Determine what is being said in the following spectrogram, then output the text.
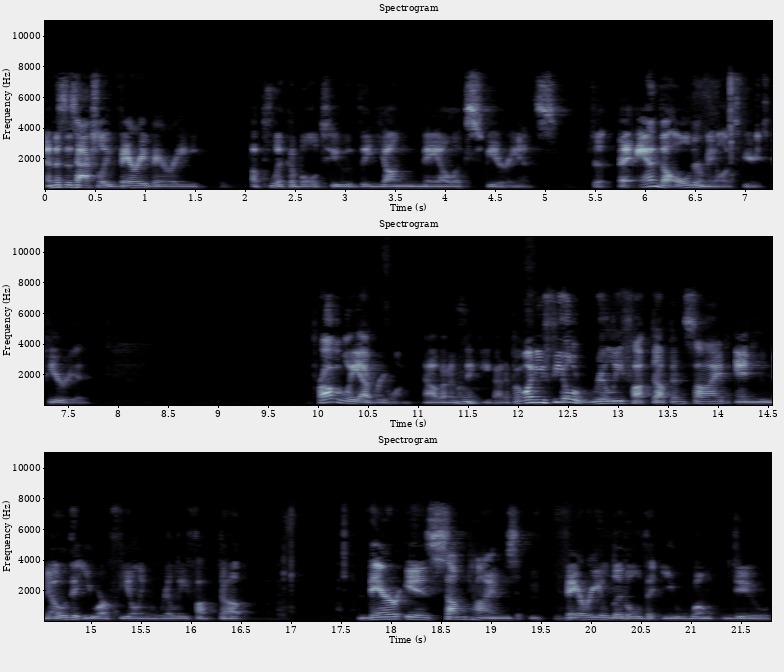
And this is actually very, very applicable to the young male experience and the older male experience, period. Probably everyone, now that I'm mm-hmm. thinking about it. But when you feel really fucked up inside and you know that you are feeling really fucked up, there is sometimes very little that you won't do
